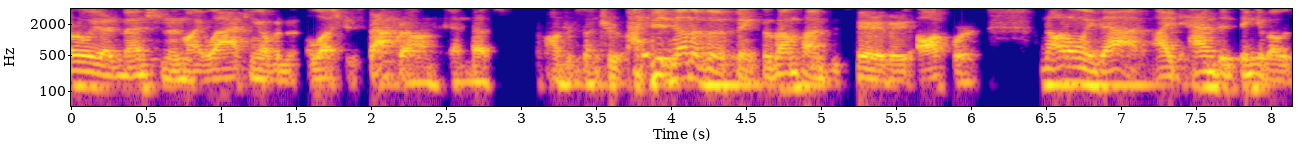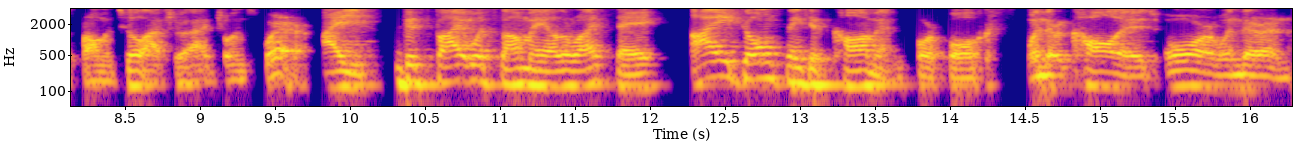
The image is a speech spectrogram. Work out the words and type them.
Earlier, I'd mentioned in my lacking of an illustrious background, and that's 100% true. I did none of those things. So sometimes it's very, very awkward. Not only that, I hadn't been thinking about this problem until actually I joined Square. I, despite what some may otherwise say, I don't think it's common for folks when they're in college or when they're in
